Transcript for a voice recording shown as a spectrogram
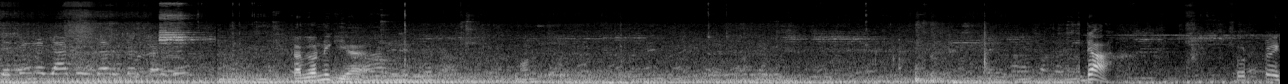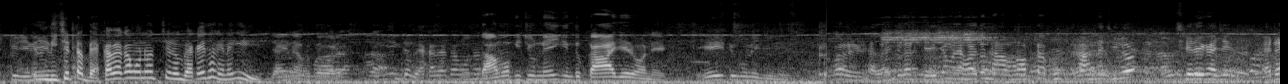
सेटिंग में जाके उधर उधर करके कभी और नहीं किया है এটা ছোট্ট একটু এর নিচেরটা বেকা বেকা মনে হচ্ছে এরকম বেকাই থাকে নাকি জানি না হতে পারে বেকা বেকা মনে দামও কিছু নেই কিন্তু কাজের অনেক এইটুকুনি জিনিস এবার হেলান টেলার খেয়েছে মানে হয়তো নাম নবটা খুব সামনে ছিল ছেড়ে গেছে এটা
